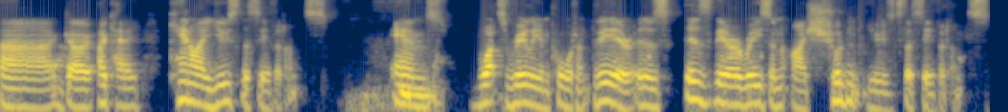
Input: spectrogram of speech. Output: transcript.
uh, go, okay, can I use this evidence? And mm. what's really important there is, is there a reason I shouldn't use this evidence?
